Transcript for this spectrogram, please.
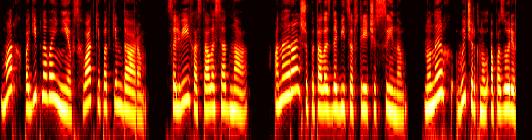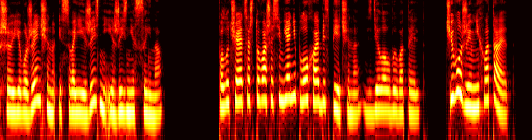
Марх погиб на войне в схватке под Кендаром. Сальвейх осталась одна. Она и раньше пыталась добиться встречи с сыном, но Нерх вычеркнул опозорившую его женщину из своей жизни и жизни сына. «Получается, что ваша семья неплохо обеспечена», – сделал вывод Эльд. «Чего же им не хватает?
